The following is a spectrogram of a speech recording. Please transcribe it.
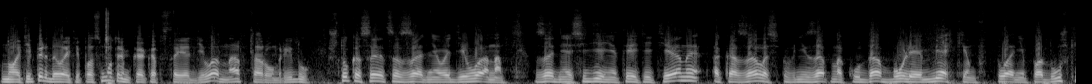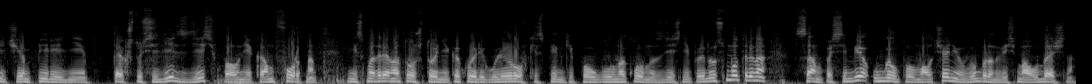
Ну а теперь давайте посмотрим, как обстоят дела на втором ряду. Что касается заднего дивана, заднее сиденье третьей Тианы оказалось внезапно куда более мягким в плане подушки, чем передние. Так что сидеть здесь вполне комфортно. Несмотря на то, что никакой регулировки спинки по углу наклона здесь не предусмотрено, сам по себе угол по умолчанию выбран весьма удачно.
